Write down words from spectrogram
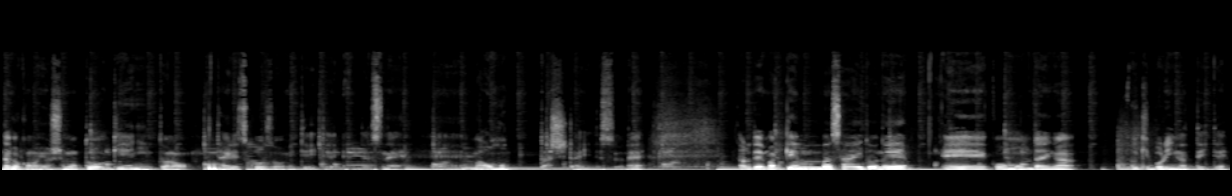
なんかこの吉本芸人との対立構造を見ていてですね、えー、まあ思った次第ですよね。なので、まあ、現場サイドで、えー、こう問題が浮き彫りになっていて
